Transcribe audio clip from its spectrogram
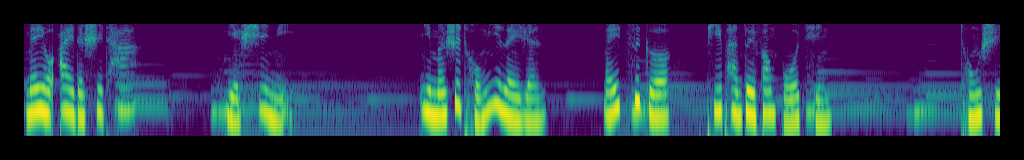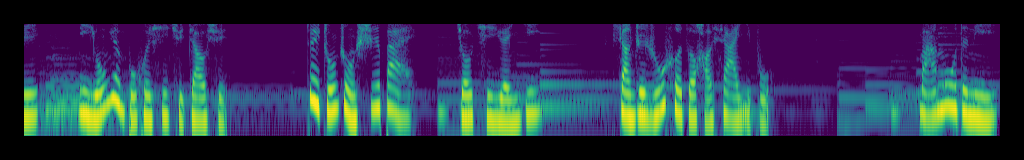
没有爱的是他，也是你。你们是同一类人，没资格批判对方薄情。同时，你永远不会吸取教训，对种种失败究其原因，想着如何走好下一步。麻木的你，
